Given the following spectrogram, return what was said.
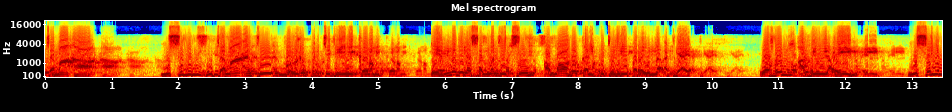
ജമാഅ. മുസ്ലിം ജമാഅത്ത് മുറുകെ ജീവിക്കണം എന്നതിനെ സംബന്ധിച്ച് അള്ളാഹു കൽപ്പിച്ചതിൽ പറയുന്ന അധ്യായം. മുസ്ലിം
